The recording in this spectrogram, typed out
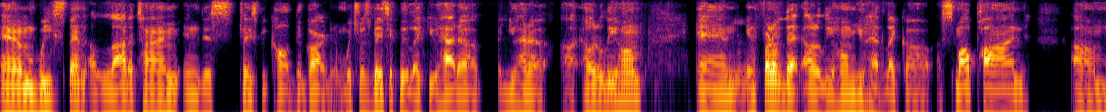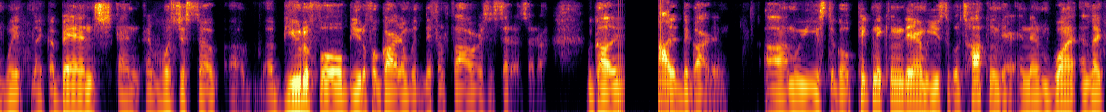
and we spent a lot of time in this place we called the garden which was basically like you had a you had a, a elderly home and Mhm. in front of that elderly home you had like a, a small pond um with like a bench and it was just a, a, a beautiful beautiful garden with different flowers etc cetera, etc cetera. we call it call it the garden Um, we used to go picnicking there, and we used to go talking there. And then one, like,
